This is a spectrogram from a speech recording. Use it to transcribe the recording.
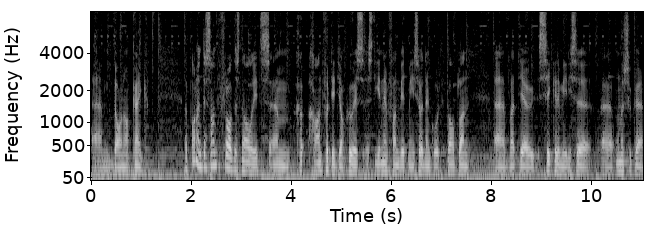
ehm um, daarna kyk. 'n Paar interessante vrae wat ons nou al iets ehm um, ge geantwoord het. Jaco is is die een van weet mense wat dink hospitaalplan uh wat jou sekere mediese uh ondersoeke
